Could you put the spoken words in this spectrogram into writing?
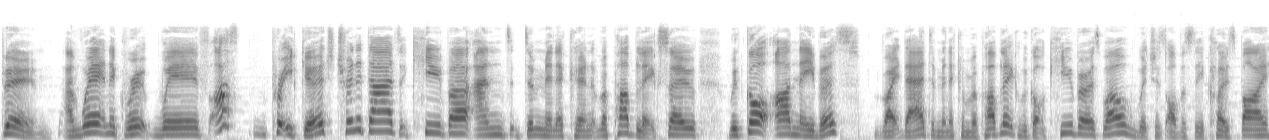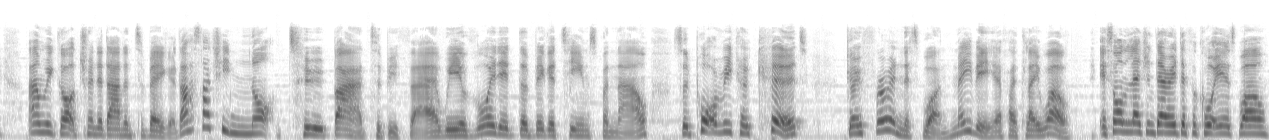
boom. And we're in a group with us pretty good Trinidad, Cuba, and Dominican Republic. So, we've got our neighbors right there, Dominican Republic. We've got Cuba as well, which is obviously close by. And we got Trinidad and Tobago. That's actually not too bad, to be fair. We avoided the bigger teams for now. So, Puerto Rico could go through in this one, maybe if I play well. It's on legendary difficulty as well.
